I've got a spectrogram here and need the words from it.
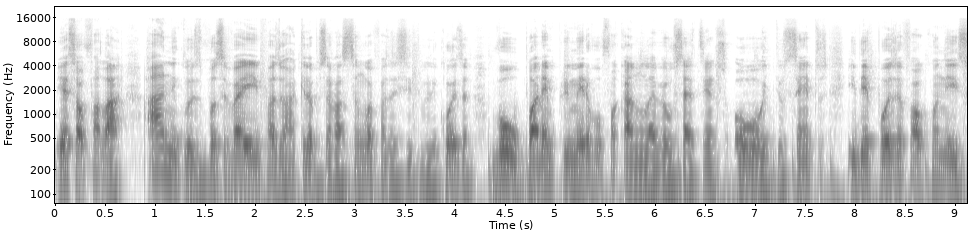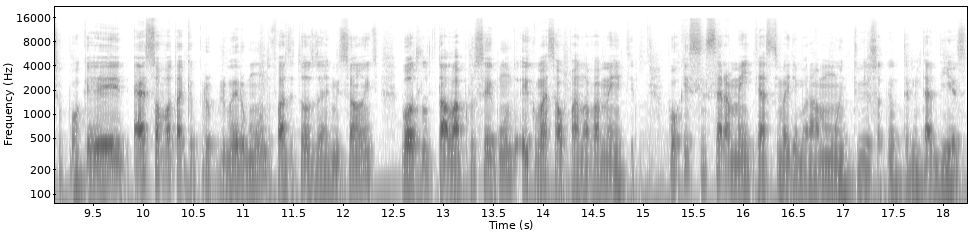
E é só falar, ah Nicolas, você vai fazer o hack da observação, vai fazer esse tipo de coisa? Vou, porém primeiro eu vou focar no level 700 ou 800 e depois eu foco nisso, porque é só voltar aqui pro primeiro mundo, fazer todas as missões, voltar lá pro segundo e começar a upar novamente. Porque sinceramente assim vai demorar muito e eu só tenho 30 dias.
